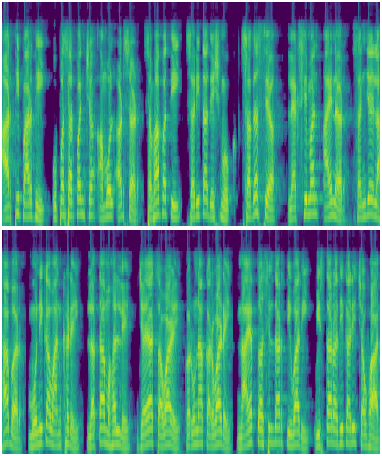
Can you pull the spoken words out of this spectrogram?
आरती पारधी उपसरपंच अमोल अडसड सभापती सरिता देशमुख सदस्य लॅक्सिमन आयनर संजय लहाबर मोनिका वानखडे लता महल्ले जया चवाळे करुणा करवाडे नायब तहसीलदार तिवारी विस्तार अधिकारी चव्हाण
